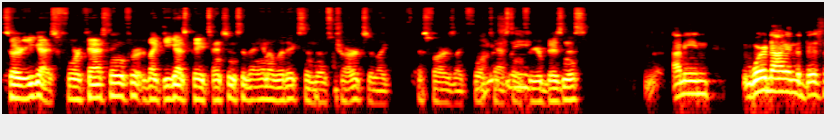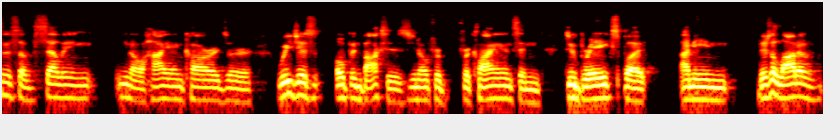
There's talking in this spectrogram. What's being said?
So are you guys forecasting for like do you guys pay attention to the analytics and those charts or like as far as like forecasting Honestly, for your business? I mean, we're not in the business of selling, you know, high-end cards or we just open boxes, you know, for for clients and do breaks, but I mean, there's a lot of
